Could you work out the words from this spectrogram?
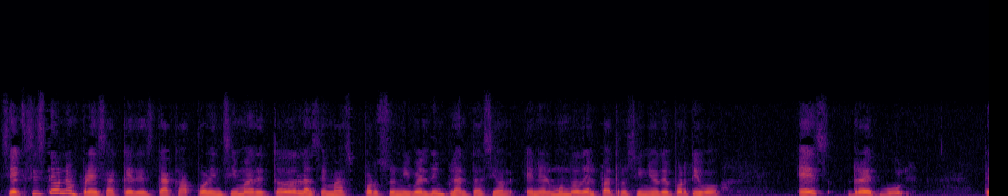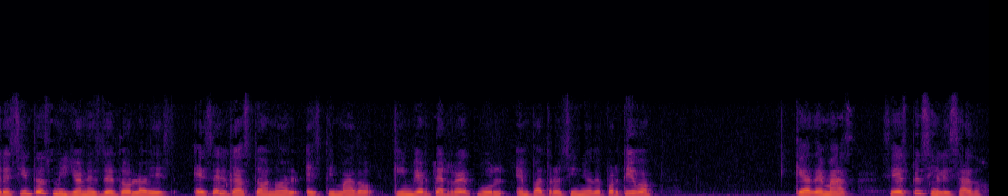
Si existe una empresa que destaca por encima de todas las demás por su nivel de implantación en el mundo del patrocinio deportivo, es Red Bull. 300 millones de dólares es el gasto anual estimado que invierte Red Bull en patrocinio deportivo, que además se ha especializado,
